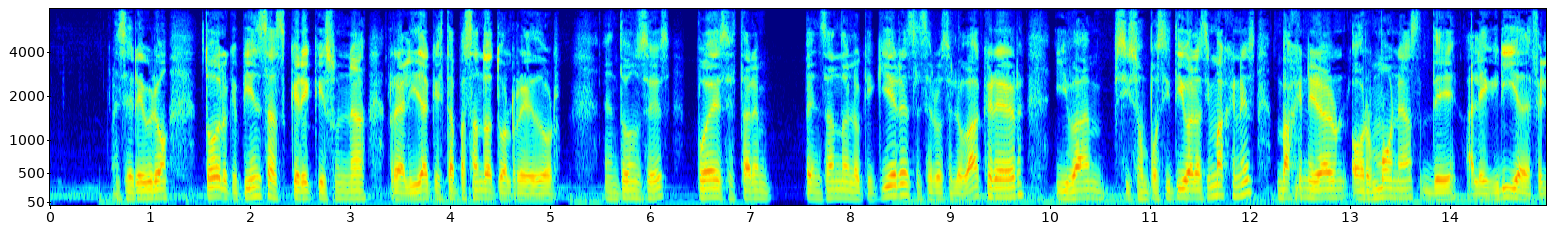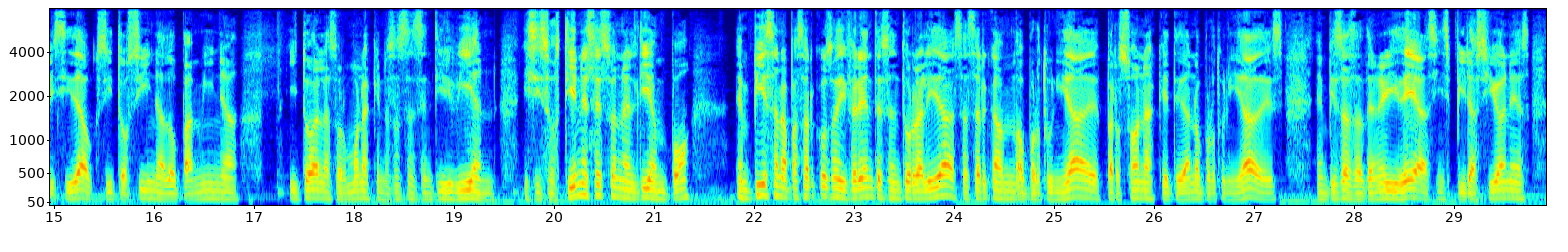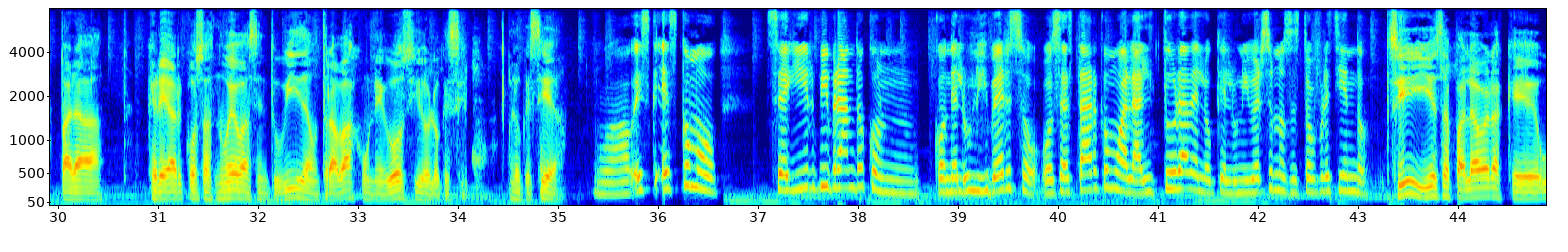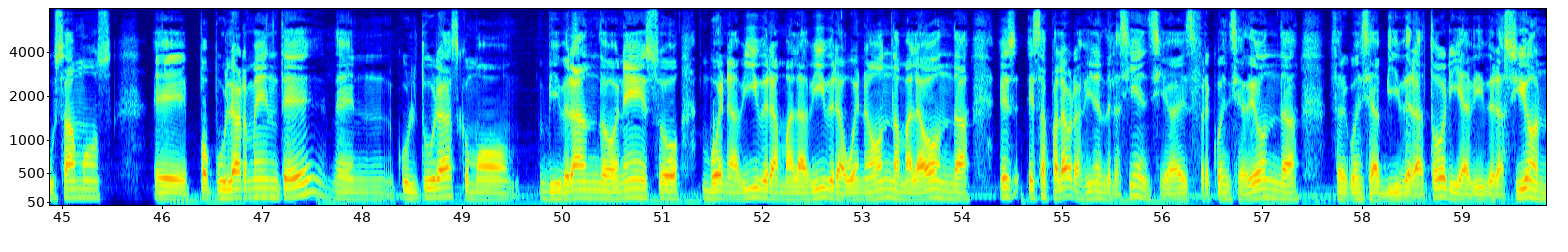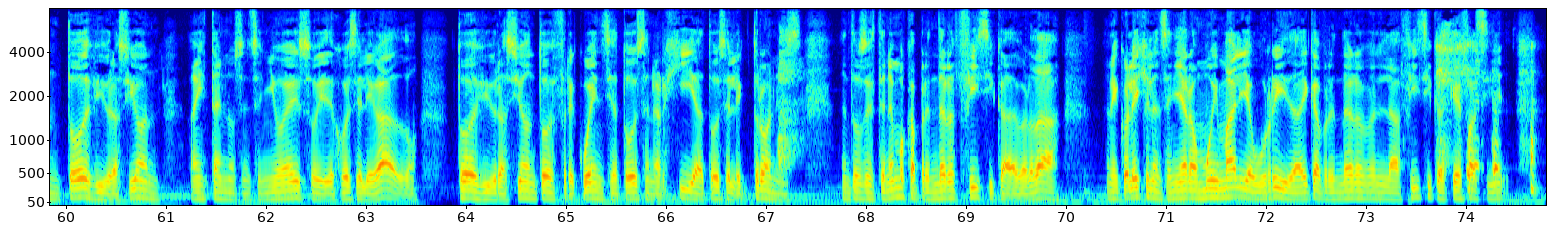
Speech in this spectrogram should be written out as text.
El cerebro, todo lo que piensas, cree que es una realidad que está pasando a tu alrededor. Entonces, puedes estar en pensando en lo que quieres, el cerebro se lo va a creer y va, si son positivas las imágenes, va a generar hormonas de alegría, de felicidad, oxitocina, dopamina y todas las hormonas que nos hacen sentir bien. Y si sostienes eso en el tiempo, empiezan a pasar cosas diferentes en tu realidad, se acercan oportunidades, personas que te dan oportunidades, empiezas a tener ideas, inspiraciones para crear cosas nuevas en tu vida, un trabajo, un negocio, lo que sea. Lo que sea. Wow, es, es como seguir vibrando con, con, el universo, o sea, estar como a la altura de lo que el universo nos está ofreciendo. Sí, y esas palabras que usamos eh, popularmente en culturas como vibrando en eso, buena vibra, mala vibra, buena onda, mala onda. Es, esas palabras vienen de la ciencia, es frecuencia de onda, frecuencia vibratoria, vibración, todo es vibración. Einstein nos enseñó eso y dejó ese legado. Todo es vibración, todo es frecuencia, todo es energía, todo es electrones. Entonces tenemos que aprender física de verdad En el colegio le enseñaron muy mal y aburrida. Hay que aprender la física, que es,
